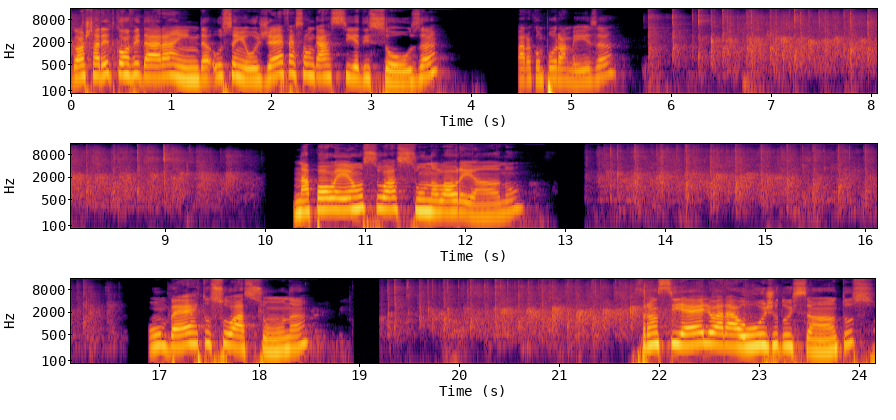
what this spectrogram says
Gostaria de convidar ainda o senhor Jefferson Garcia de Souza, para compor a mesa. Napoleão Suassuna Laureano. Humberto Suassuna. Franciélio Araújo dos Santos.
